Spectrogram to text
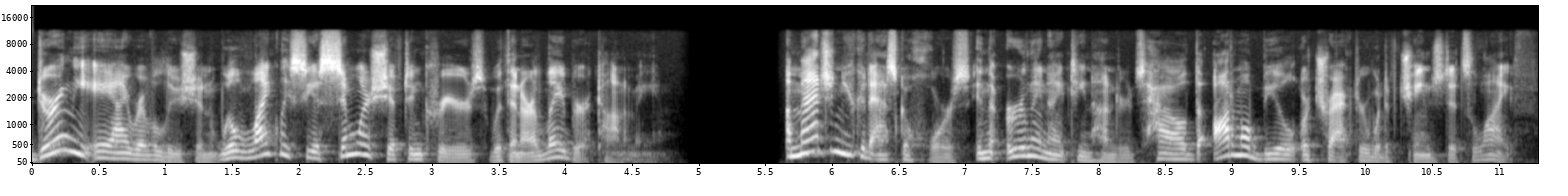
During the AI revolution, we'll likely see a similar shift in careers within our labor economy. Imagine you could ask a horse in the early 1900s how the automobile or tractor would have changed its life.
